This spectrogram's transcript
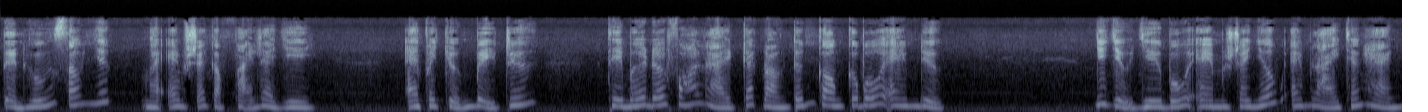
Tình huống xấu nhất mà em sẽ gặp phải là gì? Em phải chuẩn bị trước thì mới đối phó lại các đoàn tấn công của bố em được. Ví dụ như bố em sẽ nhốt em lại chẳng hạn.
